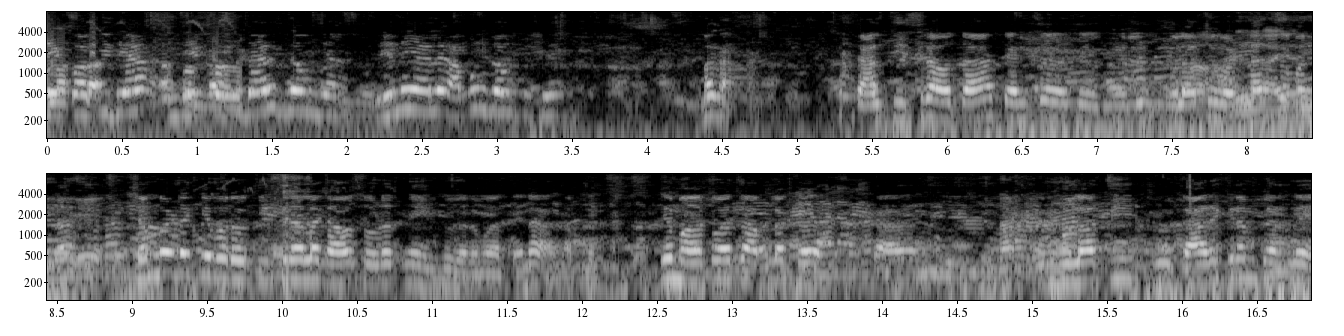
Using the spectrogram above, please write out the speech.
एक कॉपी द्या. आणि एक कॉपी डायरेक्ट जाऊन द्या. ते नाही आले आपण जाऊ तिथे. बघा. काल तिसरा होता. त्यांचं ते मुली मुलाच्या वडिलांचं म्हणणं शंभर टक्के बरोबर तिसऱ्याला गाव सोडत नाही हिंदू धर्मात आहे ना? आपलं ते महत्वाचं आपलं क- मुलाची कार्यक्रम करणे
